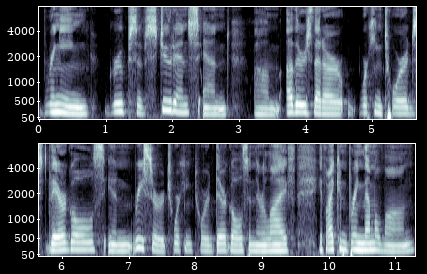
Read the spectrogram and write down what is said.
bringing groups of students and um, others that are working towards their goals in research, working toward their goals in their life, if I can bring them along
